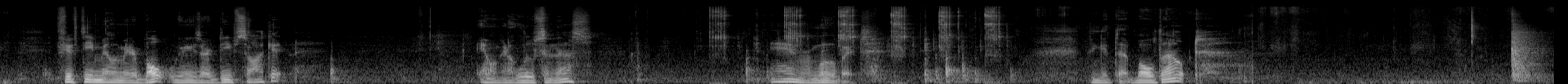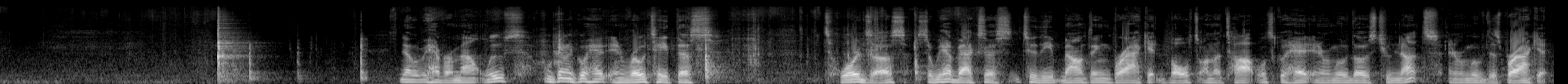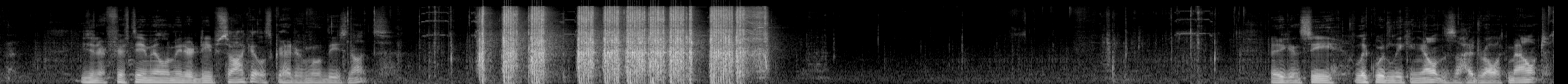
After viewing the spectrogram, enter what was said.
15 millimeter bolt. We're going to use our deep socket, and we're going to loosen this and remove it. And get that bolt out. Now that we have our mount loose, we're gonna go ahead and rotate this towards us. So we have access to the mounting bracket bolts on the top. Let's go ahead and remove those two nuts and remove this bracket. Using a 15 millimeter deep socket, let's go ahead and remove these nuts. Now you can see liquid leaking out. This is a hydraulic mount.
